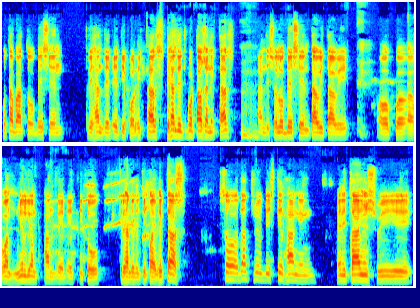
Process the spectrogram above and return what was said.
Cotabato Basin 384 hectares 384,000 hectares and the Solo Basin Tawi-Tawi of uh, 1 million 182 385 hectares. So that will be still hanging. Many times we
